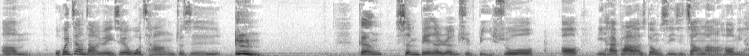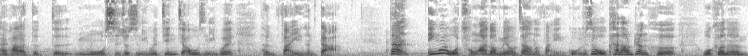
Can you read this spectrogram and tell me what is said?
嗯，我会这样讲的原因是因为我常就是 跟身边的人去比说。哦，你害怕的东西是蟑螂，然后你害怕的的的模式就是你会尖叫，或是你会很反应很大。但因为我从来都没有这样的反应过，就是我看到任何我可能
